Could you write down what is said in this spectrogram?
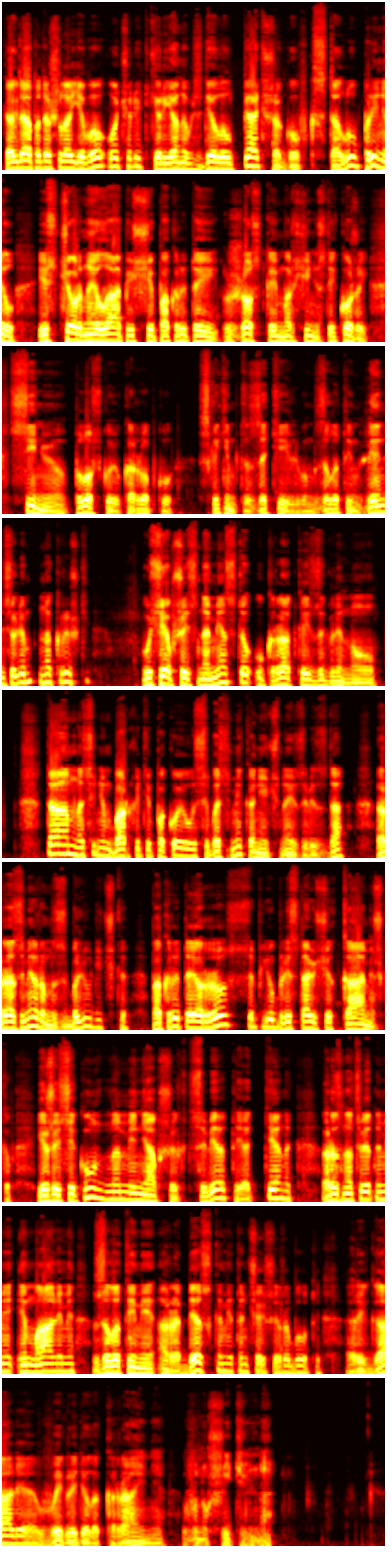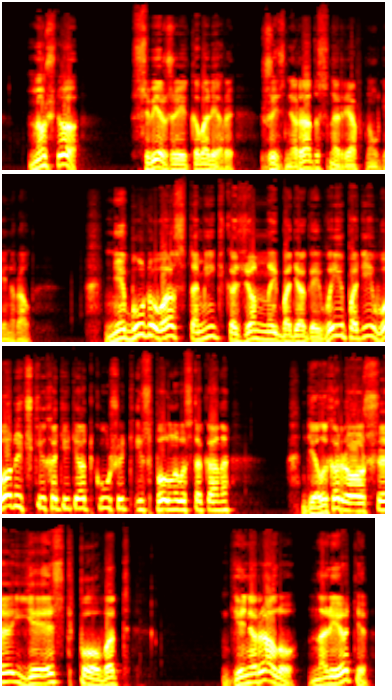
Когда подошла его очередь, Кирьянов сделал пять шагов к столу, принял из черной лапищи, покрытой жесткой морщинистой кожей, синюю плоскую коробку с каким-то затейливым золотым вензелем на крышке, усевшись на место, украдкой заглянул. Там на синем бархате покоилась восьмиконечная звезда, размером с блюдечко, покрытая россыпью блистающих камешков, ежесекундно менявших цвет и оттенок, разноцветными эмалями, золотыми арабесками тончайшей работы. Регалия выглядела крайне внушительно. — Ну что, свежие кавалеры? — жизнерадостно рявкнул генерал — не буду вас томить казенной бодягой. Вы, поди, водочки хотите откушать из полного стакана? Дело хорошее, есть повод. Генералу нальете?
